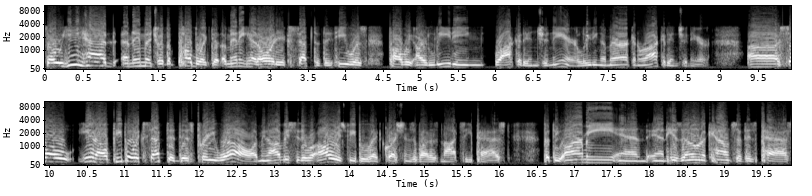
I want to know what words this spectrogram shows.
So he had an image with the public that many had already accepted that he was probably our leading rocket engineer, leading American rocket engineer. Uh, so, you know, people accepted this pretty well. I mean, obviously, there were always people who had questions about his Nazi past, but the Army and, and his own accounts of his past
